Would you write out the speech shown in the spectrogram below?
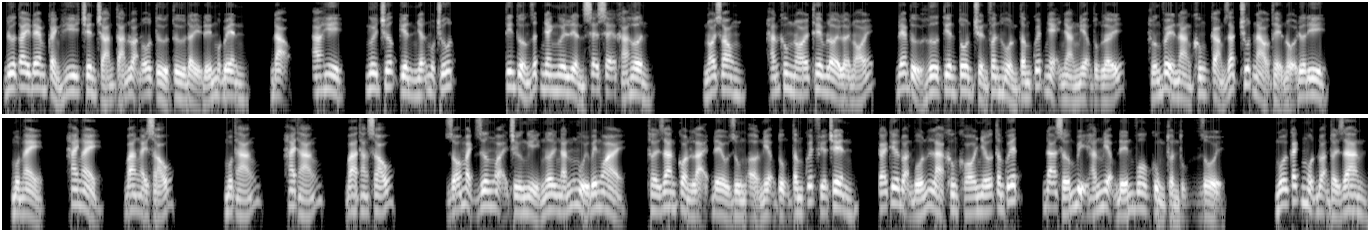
đưa tay đem cảnh hy trên trán tán loạn ô từ từ đẩy đến một bên, đạo, a hi, ngươi trước kiên nhẫn một chút. Tin tưởng rất nhanh ngươi liền sẽ sẽ khá hơn. Nói xong, hắn không nói thêm lời lời nói, đem tử hư tiên tôn chuyển phân hồn tâm quyết nhẹ nhàng niệm tục lấy, hướng về nàng không cảm giác chút nào thể nội đưa đi. Một ngày, hai ngày, ba ngày sáu. Một tháng, hai tháng, ba tháng sáu gió mạch dương ngoại trừ nghỉ ngơi ngắn ngủi bên ngoài, thời gian còn lại đều dùng ở niệm tụng tâm quyết phía trên, cái kia đoạn vốn là không khó nhớ tâm quyết, đã sớm bị hắn niệm đến vô cùng thuần thục rồi. Mỗi cách một đoạn thời gian,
